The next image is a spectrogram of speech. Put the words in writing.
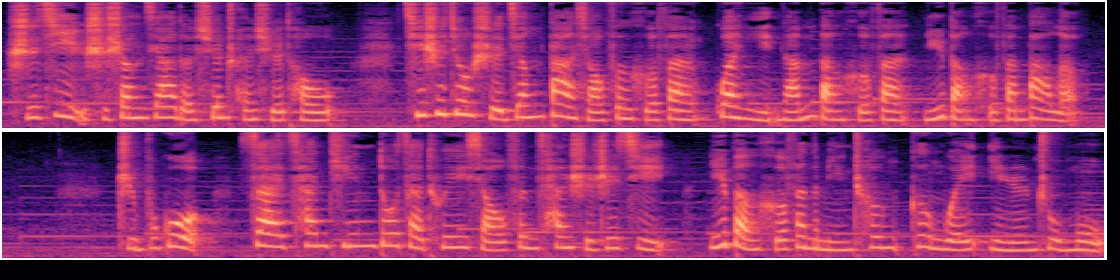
实际是商家的宣传噱头。其实就是将大小份盒饭冠以男版盒饭、女版盒饭罢了。只不过在餐厅都在推小份餐食之际，女版盒饭的名称更为引人注目，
